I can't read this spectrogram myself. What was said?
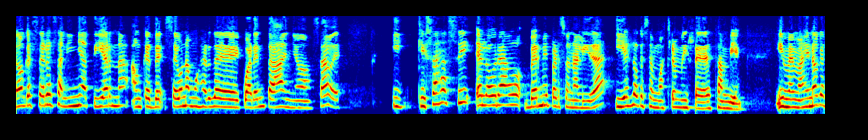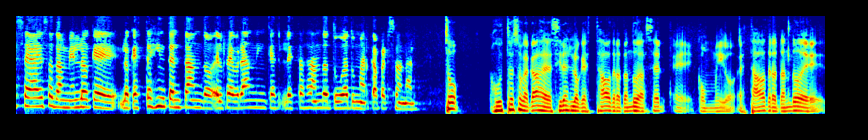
tengo que ser esa niña tierna, aunque sea una mujer de 40 años, ¿sabes? Y quizás así he logrado ver mi personalidad y es lo que se muestra en mis redes también. Y me imagino que sea eso también lo que, lo que estés intentando, el rebranding que le estás dando tú a tu marca personal. justo eso que acabas de decir es lo que he estado tratando de hacer eh, conmigo. He estado tratando de,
